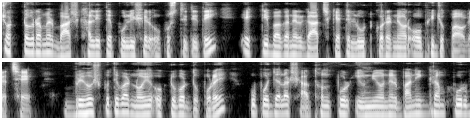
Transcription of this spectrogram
চট্টগ্রামের বাঁশখালীতে পুলিশের উপস্থিতিতেই একটি বাগানের গাছ কেটে লুট করে নেওয়ার অভিযোগ পাওয়া গেছে। বৃহস্পতিবার নয় অক্টোবর দুপুরে উপজেলার সাধনপুর ইউনিয়নের বাণীগ্রাম পূর্ব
